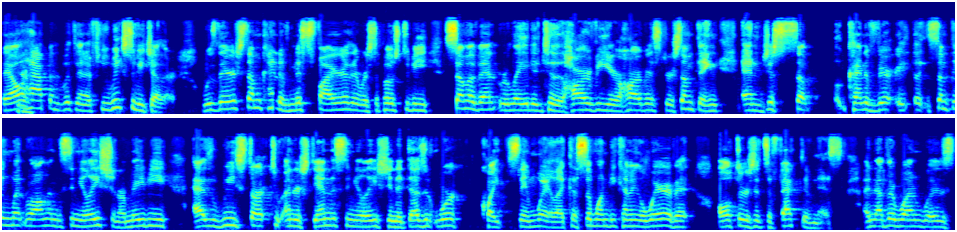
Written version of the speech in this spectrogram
They all Yeah. happened within a few weeks of each other. Was there some kind of misfire? There was supposed to be some event related to the Harvey or Harvest or something, and just some kind of very like, something went wrong in the simulation, or maybe as we start to understand the simulation, it doesn't work quite the same way. Like someone becoming aware of it alters its effectiveness. Another one was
